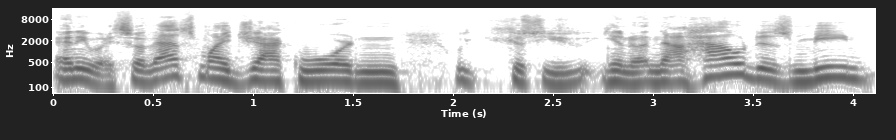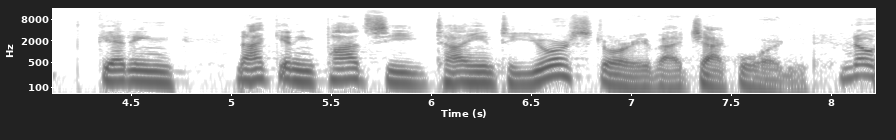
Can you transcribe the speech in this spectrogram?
Anyway, so that's my Jack Warden because you you know now how does me getting not getting Potsy tie into your story about Jack Warden? No,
